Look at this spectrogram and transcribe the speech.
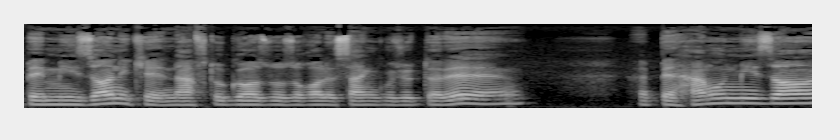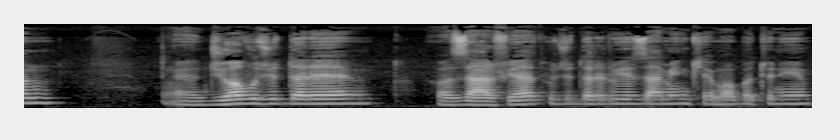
به میزانی که نفت و گاز و زغال سنگ وجود داره به همون میزان جا وجود داره. ظرفیت وجود داره روی زمین که ما بتونیم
